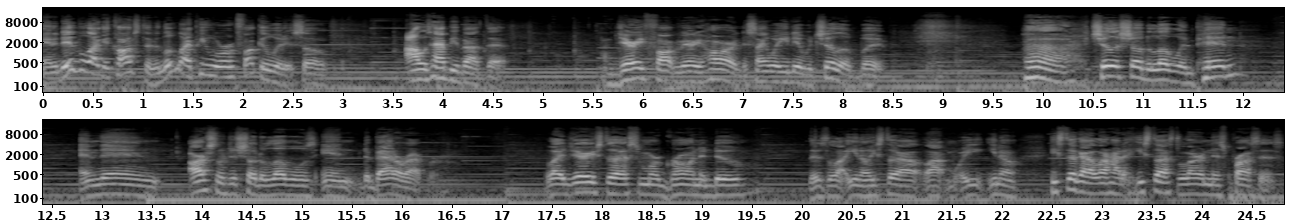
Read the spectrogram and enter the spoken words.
And it didn't look like it cost him. It looked like people were fucking with it. So I was happy about that. Jerry fought very hard, the same way he did with Chilla, but uh, Chilla showed the level in Pin, and then Arsonal just showed the levels in the battle rapper. Like Jerry still has some more growing to do. There's a lot, you know, he still got a lot more. He, you know, he still got to learn how to. He still has to learn this process.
